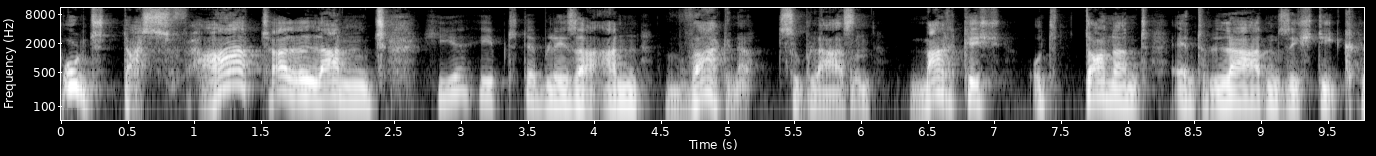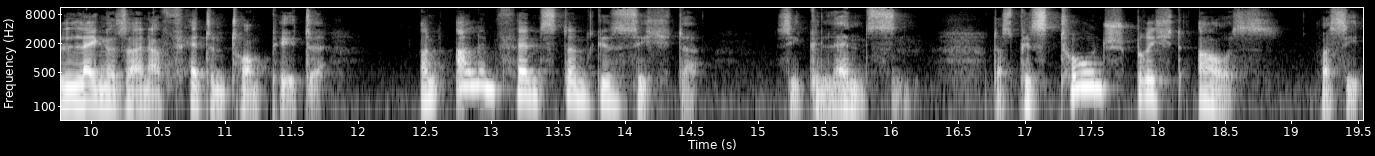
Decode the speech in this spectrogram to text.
Und das Vaterland! Hier hebt der Bläser an, Wagner zu blasen, markig und donnernd entladen sich die Klänge seiner fetten Trompete. An allen Fenstern Gesichter, sie glänzen. Das Piston spricht aus, was sie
